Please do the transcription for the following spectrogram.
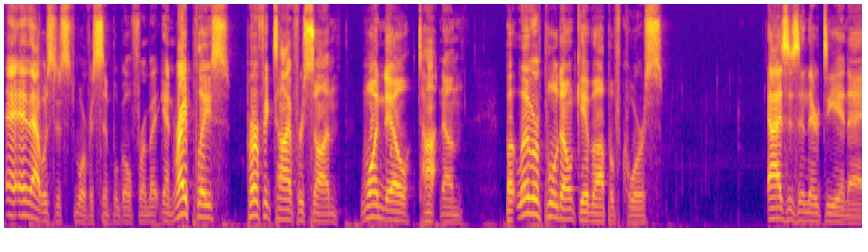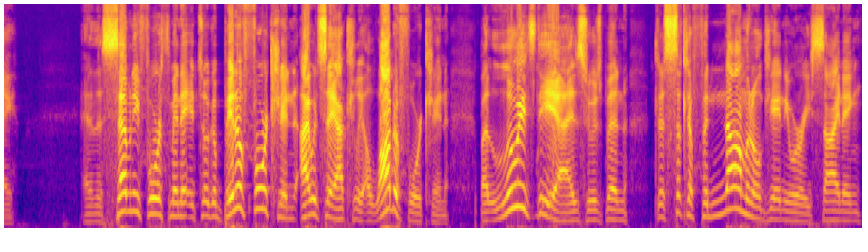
and, that was just more of a simple goal for him. But again, right place, perfect time for Son. 1 0, Tottenham. But Liverpool don't give up, of course, as is in their DNA. And in the 74th minute, it took a bit of fortune, I would say actually a lot of fortune, but Luis Diaz, who has been just such a phenomenal January signing,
